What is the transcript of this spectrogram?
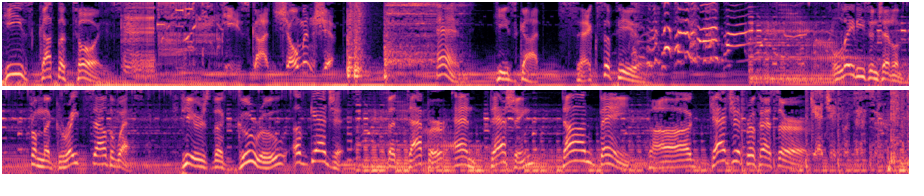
He's got the toys. He's got showmanship. And he's got sex appeal. Ladies and gentlemen, from the great Southwest, here's the guru of gadgets, the dapper and dashing Don Baine, the Gadget Professor. Gadget Professor.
